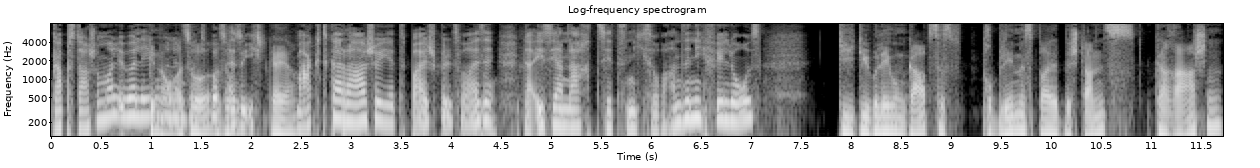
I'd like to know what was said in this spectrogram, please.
Gab es da schon mal Überlegungen? Genau, also, also, also, ich ja, ja. Marktgarage jetzt beispielsweise, genau. da ist ja nachts jetzt nicht so wahnsinnig viel los. Die, die Überlegung gab es, das Problem ist bei Bestandsgaragen,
